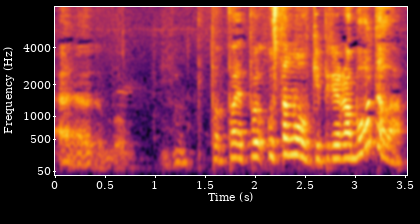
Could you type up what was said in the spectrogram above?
э, по, по, по установке переработала,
